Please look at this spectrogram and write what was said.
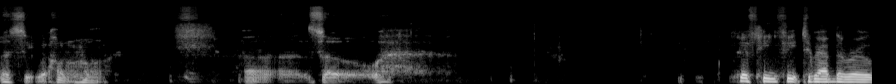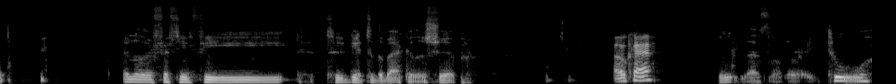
let's see. Wait, hold on, hold on. Uh, so. 15 feet to grab the rope, another 15 feet to get to the back of the ship. okay. Ooh, that's not the right tool.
